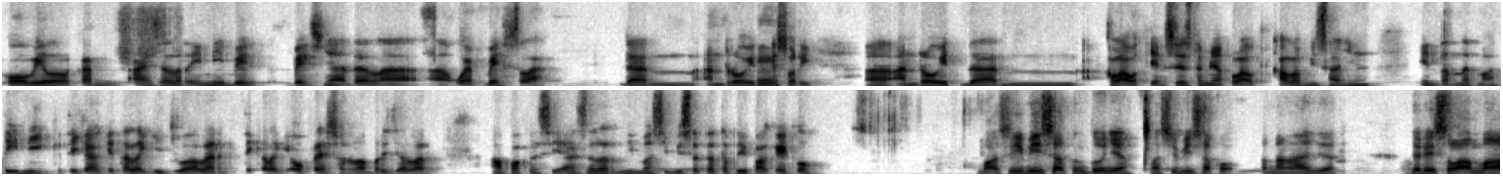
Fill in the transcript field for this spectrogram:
Ko Will kan iSeller ini ba- base-nya adalah uh, web base lah dan Android. Hmm. Eh sorry, uh, Android dan cloud ya, sistemnya cloud. Kalau misalnya internet mati nih ketika kita lagi jualan, ketika lagi operasional berjalan, apakah si iSeller ini masih bisa tetap dipakai kok? Masih bisa tentunya, masih bisa kok, tenang aja. Jadi selama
